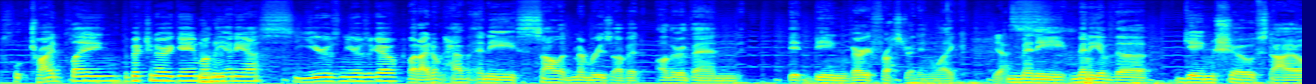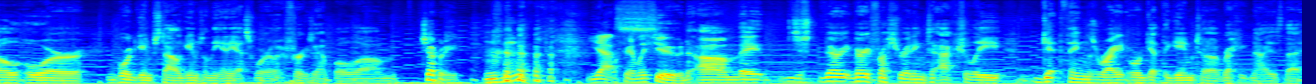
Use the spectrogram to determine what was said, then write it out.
pl- tried playing the Pictionary game on Mm-hmm. the NES years and years ago, but I don't have any solid memories of it other than it being very frustrating. Like Yes. many many of the game show style or board game style games on the NES were, like, for example, um, Jeopardy. Yes. Family Feud. Um, they just very very frustrating to actually get things right or get the game to recognize that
